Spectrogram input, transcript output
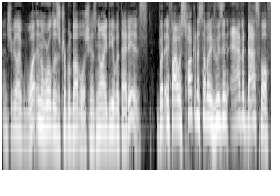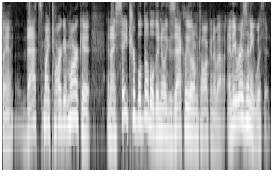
And she'd be like, what in the world is a triple double? She has no idea what that is. But if I was talking to somebody who's an avid basketball fan, that's my target market, and I say triple double, they know exactly what I'm talking about and they resonate with it.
